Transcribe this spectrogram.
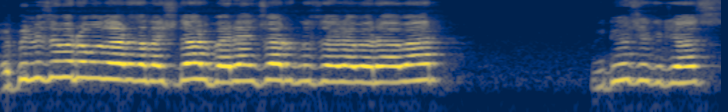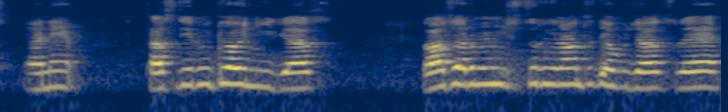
Hepinize merhabalar arkadaşlar. Beren Sargısı'yla beraber video çekeceğiz. Yani TAS 22 oynayacağız. Galatasaray Manchester United yapacağız ve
